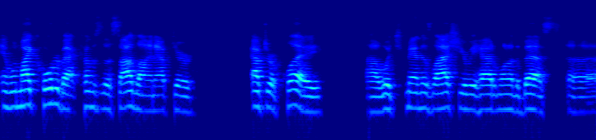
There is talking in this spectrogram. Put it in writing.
and when my quarterback comes to the sideline after after a play, uh, which man, this last year we had one of the best. Uh,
